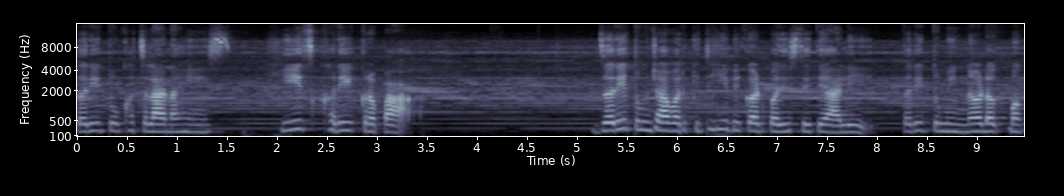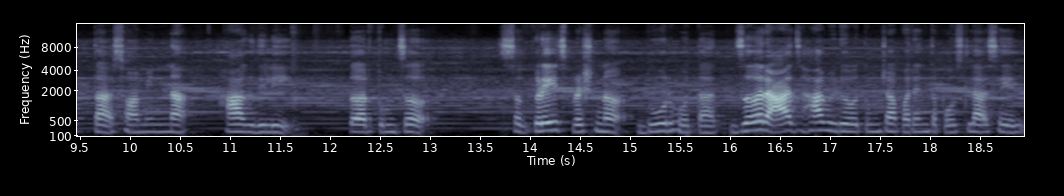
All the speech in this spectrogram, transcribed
तरी तू खचला नाहीस. हीच खरी कृपा. जरी तुमच्यावर कितीही बिकट परिस्थिती आली तरी तुम्ही न डगमगता स्वामींना हाक दिली तर तुमचं सगळेच प्रश्न दूर होतात. जर आज हा व्हिडिओ तुमच्यापर्यंत पोचला असेल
